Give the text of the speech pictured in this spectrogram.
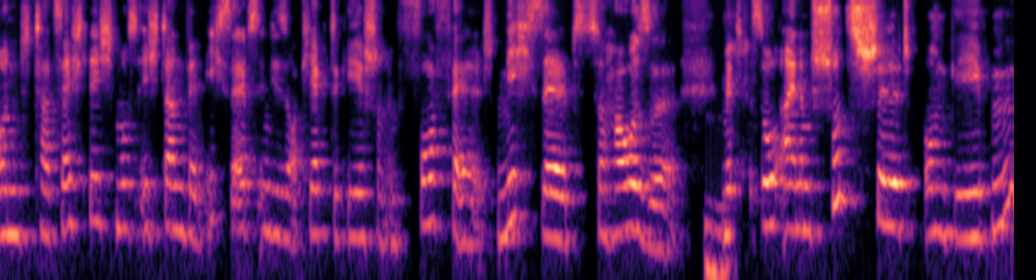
Und tatsächlich muss ich dann, wenn ich selbst in diese Objekte gehe, schon im Vorfeld mich selbst zu Hause mhm. mit so einem Schutzschild umgeben,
